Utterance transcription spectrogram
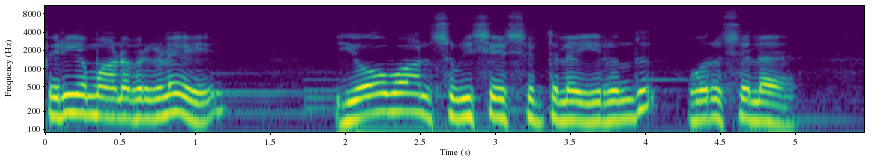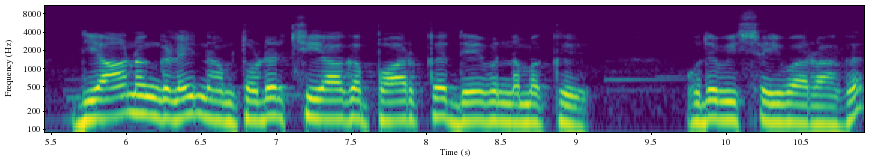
பிரியமானவர்களே யோவான் சுவிசேஷத்தில் இருந்து ஒரு சில தியானங்களை நாம் தொடர்ச்சியாக பார்க்க தேவன் நமக்கு உதவி செய்வாராக.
